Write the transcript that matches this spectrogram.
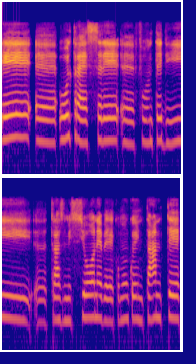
e eh, oltre a essere eh, fonte di eh, trasmissione, perché comunque in tante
